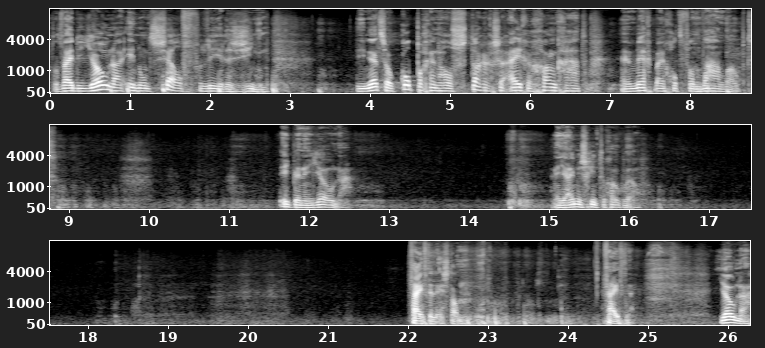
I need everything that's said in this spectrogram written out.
Dat wij de Jona in onszelf leren zien. Die net zo koppig en halstarrig zijn eigen gang gaat en weg bij God vandaan loopt. Ik ben een Jona. En jij misschien toch ook wel. Vijfde les dan. Vijfde. Jona.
